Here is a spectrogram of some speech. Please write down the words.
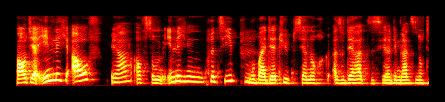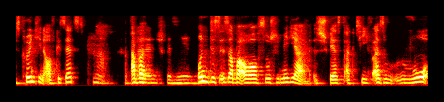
baut ja ähnlich auf, ja, auf so einem ähnlichen Prinzip, Hm. wobei der Typ ist ja noch, also der hat es ja dem Ganzen noch das Krönchen aufgesetzt. Ja, hab's Aber- leider nicht gesehen. Und es ist aber auch auf Social Media schwerst aktiv, also wo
